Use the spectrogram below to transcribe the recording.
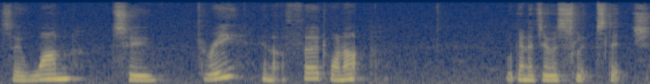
So one two three in that third one up. We're going to do a slip stitch.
